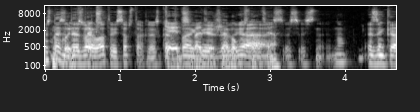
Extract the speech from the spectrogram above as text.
Es Nu, nezinu, vai? Latvijas apstākļos kā Ķēdes tas baigi vajadzētu, bieži. jā, tāds, jā. es, es, es, nu, es zinu, ka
